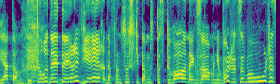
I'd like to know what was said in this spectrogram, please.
я там «De tourner на французькій там поспівала на екзамені. Боже, це був ужас.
